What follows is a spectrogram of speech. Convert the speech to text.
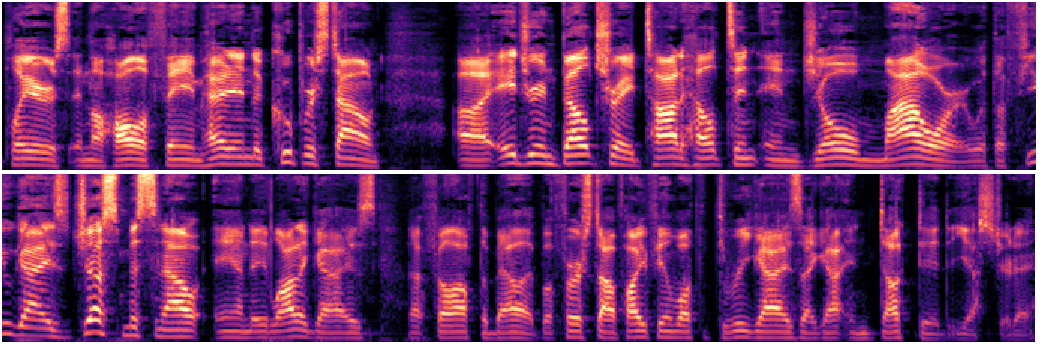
players in the Hall of Fame heading into Cooperstown. Uh, Adrian Beltre, Todd Helton, and Joe Mauer, with a few guys just missing out and a lot of guys that fell off the ballot. But first off, how you feeling about the three guys that got inducted yesterday?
